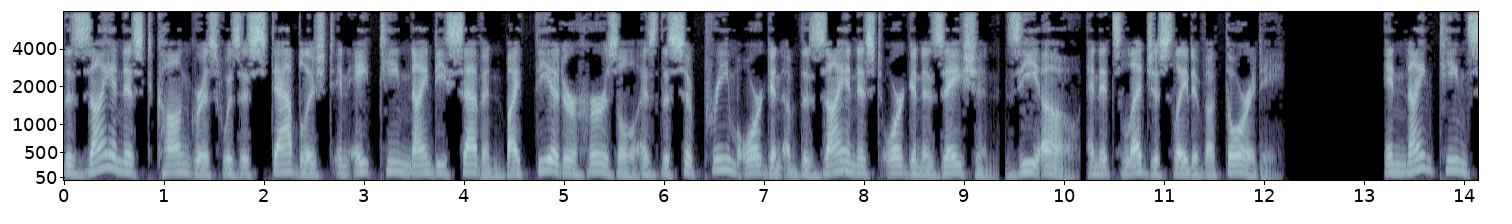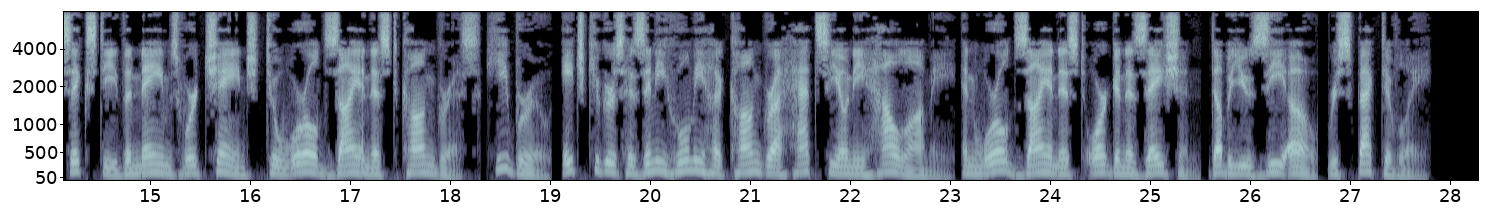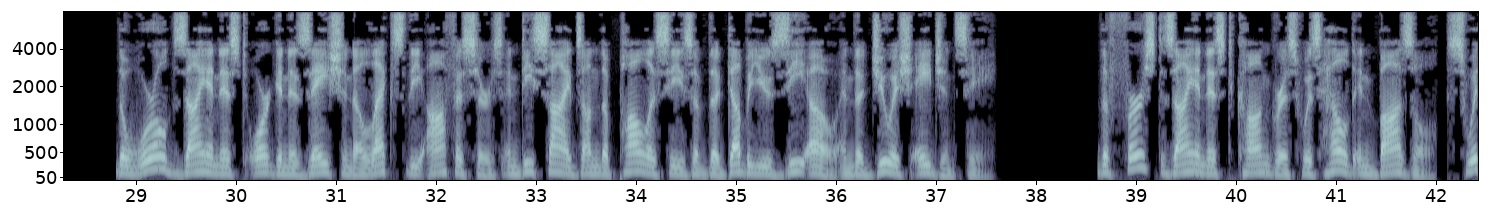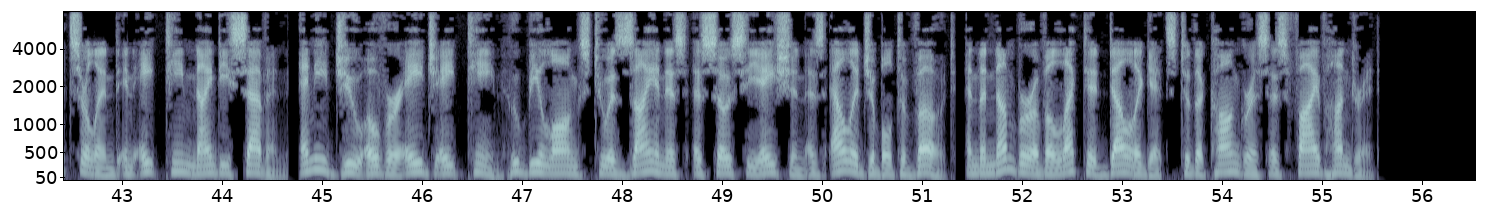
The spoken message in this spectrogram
The Zionist Congress was established in 1897 by Theodor Herzl as the supreme organ of the Zionist Organization and its legislative authority. In 1960 the names were changed to World Zionist Congress Hebrew, HaKongra Hatzioni Haulami and World Zionist Organization WZO, respectively. The World Zionist Organization elects the officers and decides on the policies of the WZO and the Jewish Agency. The first Zionist Congress was held in Basel, Switzerland in 1897. Any Jew over age 18 who belongs to a Zionist association is eligible to vote, and the number of elected delegates to the Congress is 500.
